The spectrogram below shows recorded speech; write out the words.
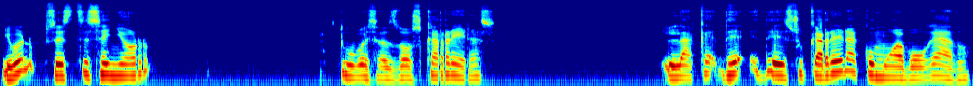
y, bueno, pues este señor tuvo esas dos carreras. La, de, de su carrera como abogado,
